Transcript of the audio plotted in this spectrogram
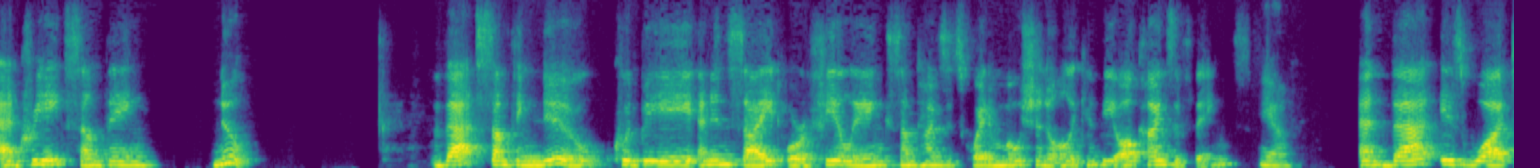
and create something new. That something new could be an insight or a feeling. Sometimes it's quite emotional. It can be all kinds of things. Yeah. And that is what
